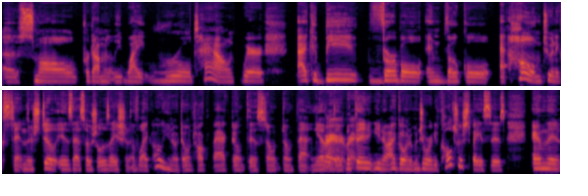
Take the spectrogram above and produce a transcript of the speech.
a small, predominantly white rural town where I could be verbal and vocal at home to an extent, and there still is that socialization of like, oh, you know, don't talk back, don't this, don't don't that, and the other right, thing. Right, but then, you know, I go into majority culture spaces, and then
